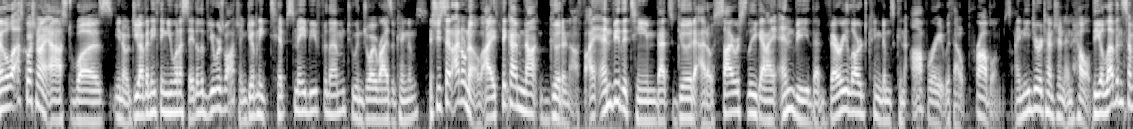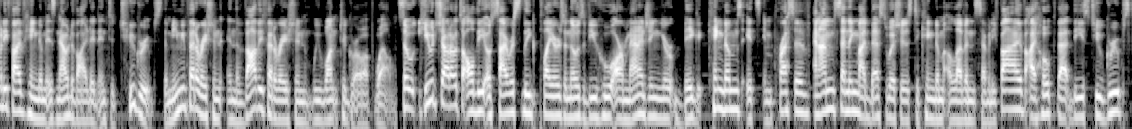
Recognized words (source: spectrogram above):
now the last question I asked was you know do you have anything you want to say to the viewers watching? Do you have any tips maybe for them to enjoy rise of kingdoms? And she said I don't know. I think I'm not good enough. I envy the team that's good at Osiris League and I envy that very large kingdoms can operate without problems. I need your attention and help. The 1175 kingdom is now divided into two groups the Mimi Federation and the Vavi Federation. We want to grow up well. So huge shout out to all the Osiris League players and those of you who are managing your big kingdoms. It's impressive. And I'm sending my best wishes to kingdom 1175 I hope that these two groups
